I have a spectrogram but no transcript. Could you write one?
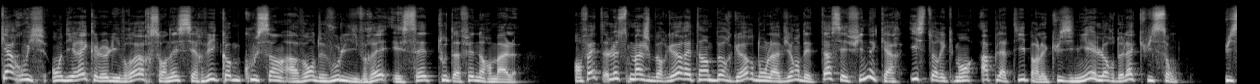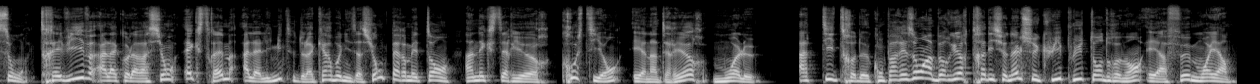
Car oui, on dirait que le livreur s'en est servi comme coussin avant de vous le livrer et c'est tout à fait normal. En fait, le smash burger est un burger dont la viande est assez fine car historiquement aplatie par le cuisinier lors de la cuisson. Cuisson très vive à la coloration extrême à la limite de la carbonisation permettant un extérieur croustillant et un intérieur moelleux. À titre de comparaison, un burger traditionnel se cuit plus tendrement et à feu moyen.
